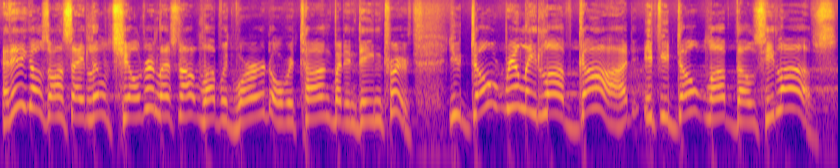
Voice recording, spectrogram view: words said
And then he goes on to say, Little children, let's not love with word or with tongue, but in deed and truth. You don't really love God if you don't love those he loves.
